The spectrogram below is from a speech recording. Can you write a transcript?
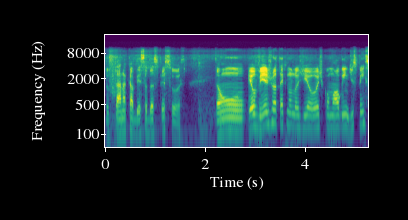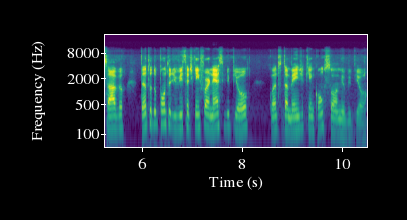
do que está na cabeça das pessoas. Então, eu vejo a tecnologia hoje como algo indispensável, tanto do ponto de vista de quem fornece BPO, quanto também de quem consome o BPO.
